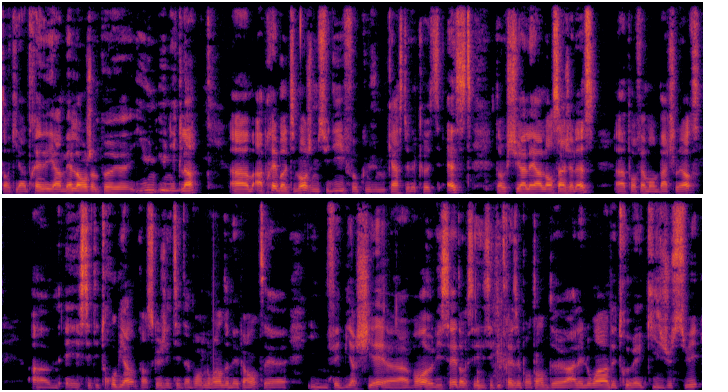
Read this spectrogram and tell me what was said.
Donc il y a un très il y a un mélange un peu unique là. Euh, après Baltimore, je me suis dit il faut que je me casse de la côte est. Donc je suis allé à Los Angeles euh, pour faire mon bachelor's. Um, et c'était trop bien parce que j'étais d'abord loin de mes parents. Euh, il me fait bien chier euh, avant au lycée, donc c'était très important d'aller loin, de trouver qui je suis euh,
